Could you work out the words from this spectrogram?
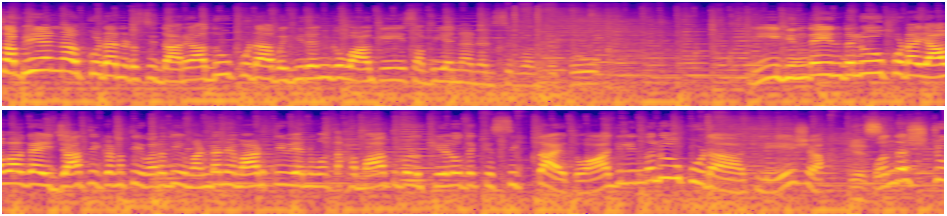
ಸಭೆಯನ್ನ ಕೂಡ ನಡೆಸಿದ್ದಾರೆ. ಅದು ಕೂಡ ಬಹಿರಂಗವಾಗಿ ಸಭೆಯನ್ನ ನಡೆಸಿರುವಂತದ್ದು ಈ ಹಿಂದೆಯಿಂದಲೂ ಕೂಡ ಯಾವಾಗ ಈ ಜಾತಿ ಗಣತಿ ವರದಿ ಮಂಡನೆ ಮಾಡ್ತೀವಿ ಅನ್ನುವಂತಹ ಮಾತುಗಳು ಕೇಳೋದಕ್ಕೆ ಸಿಗ್ತಾ ಇತ್ತು. ಆಗಿಲಿಂದಲೂ ಕೂಡ ಅಖಿಲೇಶ್ ಒಂದಷ್ಟು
